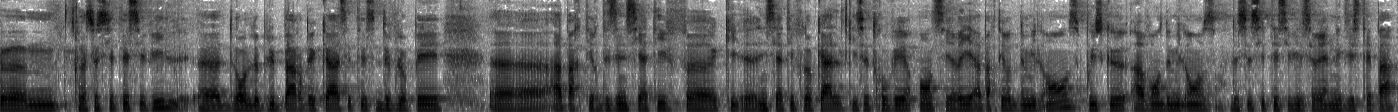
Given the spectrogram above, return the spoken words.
euh, la société civile, euh, dans la plupart des cas, s'était développée euh, à partir des initiatives, euh, qui, initiatives locales qui se trouvaient en Syrie à partir de 2011, puisque avant 2011, la société civile syrienne n'existait pas.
